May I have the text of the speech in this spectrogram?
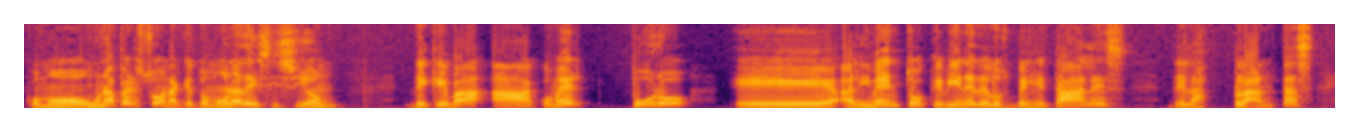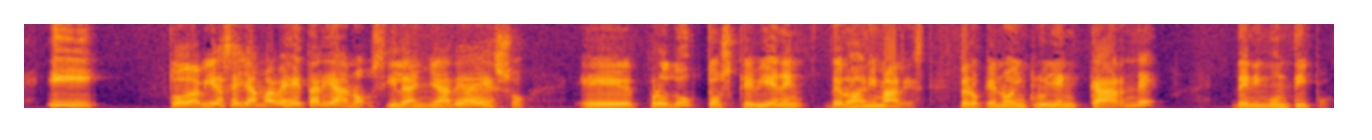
como una persona que tomó una decisión de que va a comer puro eh, alimento que viene de los vegetales, de las plantas y todavía se llama vegetariano si le añade a eso eh, productos que vienen de los animales pero que no incluyen carne de ningún tipo.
